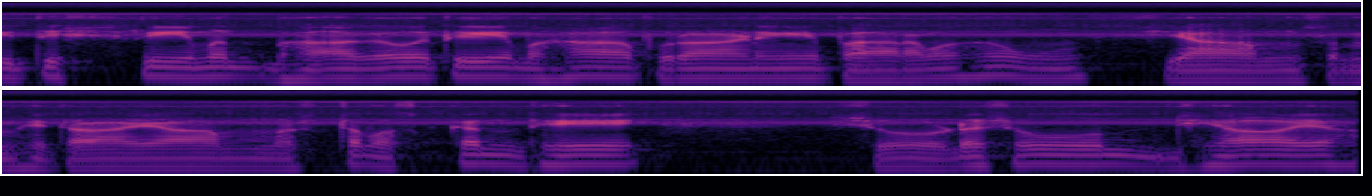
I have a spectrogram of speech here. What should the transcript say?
इति श्रीमद्भागवते महापुराणे पारमहंस्यां संहितायाम् अष्टमस्कन्धे षोडशोऽध्यायः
